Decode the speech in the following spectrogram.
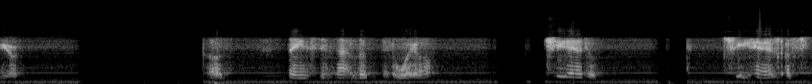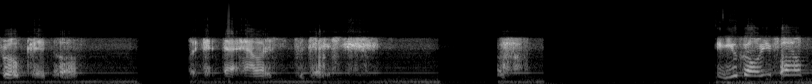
here because things did not look that well. She had a she had a stroke at uh at Alice today. Can you call your father?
